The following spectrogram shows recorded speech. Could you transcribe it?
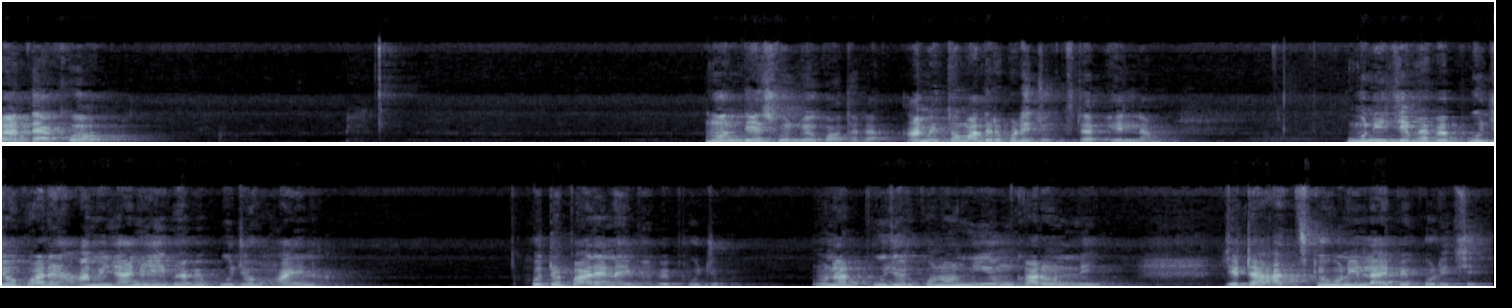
দেখো। মন দিয়ে শুনবে কথাটা। আমি তোমাদের উপরে যুক্তিটা ফেললাম। উনি যেভাবে পুজো করে, আমি জানি এইভাবে পুজো হয় না। হতে পারে না এইভাবে পুজো। ওনার পুজোর কোনো নিয়ম কারণ নেই, যেটা আজকে উনি লাইভে করেছে।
